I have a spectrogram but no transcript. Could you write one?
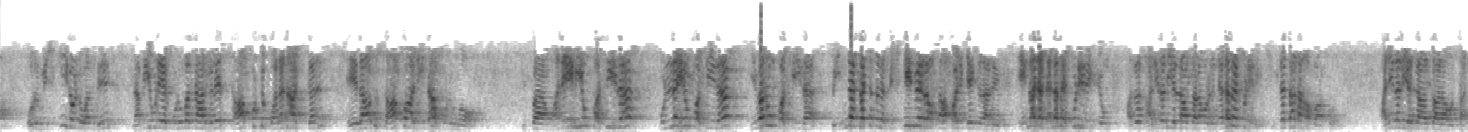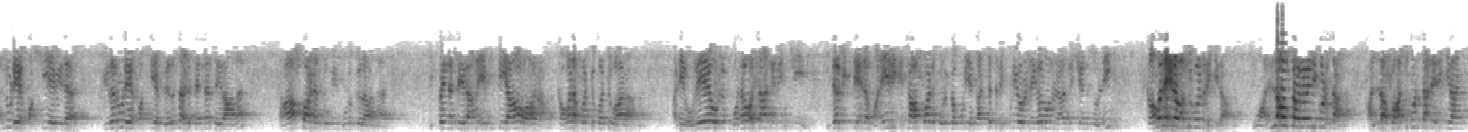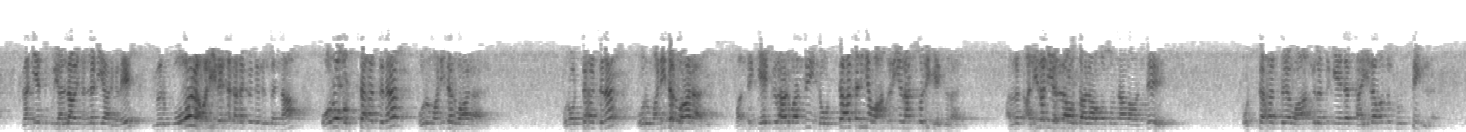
ஒரு மிஸ்கின் ஒன்று வந்து நபியுடைய குடும்பத்தார்களே சாப்பிட்டு பல நாட்கள் ஏதாவது சாப்பாடு தான் கொடுங்க. இப்ப மனைவியும் பசியில பிள்ளையும் பசியில இவரும் பசியில. இந்த கட்டத்துல பிஸ்கின் வேற சாப்பாடு கேட்கிறாரு எங்கட நிலைமை எப்படி இருக்கும்? அது அலிரடி எல்லா தலைவரோட நிலைமை எப்படி இருக்கும் இதைத்தான் நாங்க பார்ப்போம் அலிரலி எல்லா தலைவர் தன்னுடைய பசியை விட பிறருடைய பசியை பெருசா எடுத்து என்ன செய்யறாங்க சாப்பாடை தூக்கி கொடுக்கறாங்க. இப்ப என்ன செய்யறாங்க எம்டியா வாராங்க. கவலைப்பட்டு பட்டு வாராங்க. அடே ஒரே ஒரு புடவைத்தான் இருந்துச்சு. இதை விட்டு என் மனைவிக்கு சாப்பாடு கொடுக்கக்கூடிய கட்டத்துல இப்படி ஒரு நிகழ்வு ஒன்று நடந்துச்சுன்னு சொல்லி கவலையில வந்து கொண்டிருக்கிறான். உன் அல்லாவுக்காக வெளி கொடுத்தான். அல்லாஹ் பார்த்து கொடுத்தானே இருக்கிறான். கண்ணியத்துக்குரிய அல்லாவின் நல்லடியார்களே இவர் போற வழியில என்ன நடக்குதுன்னு சொன்னா ஒரு ஒட்டகத்துல ஒரு மனிதர் வாராரு. ஒரு ஒட்டகத்துல ஒரு மனிதர் வாராரு. வந்து கேட்கிறார் வந்து இந்த ஒட்டகத்தை நீங்க வாங்குறீங்களான்னு சொல்லி கேட்கிறாரு. அல்ல அலிரலி அல்லாஹால அவங்க சொன்னாங்க வந்து ஒட்டகத்தை வாங்குறதுக்கு என் கையில வந்து துட்டு இல்லை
